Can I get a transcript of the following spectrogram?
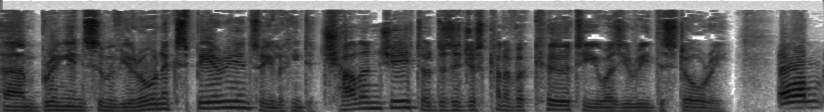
um, bring in some of your own experience? Are you looking to challenge it, or does it just kind of occur to you as you read the story? Um,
